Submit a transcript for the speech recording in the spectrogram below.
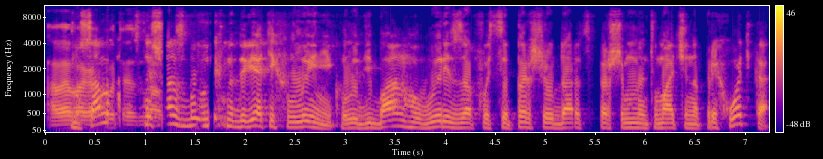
Але ну, саме знов... шанс був у них на 9-й хвилині, коли Дібанго вирізав ось цей перший удар, перший момент матчі на Приходька.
